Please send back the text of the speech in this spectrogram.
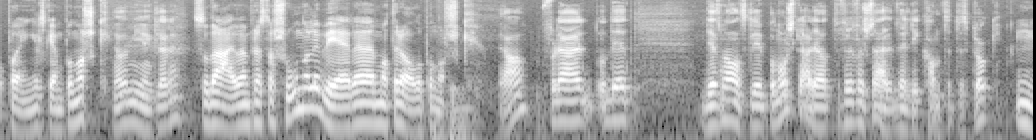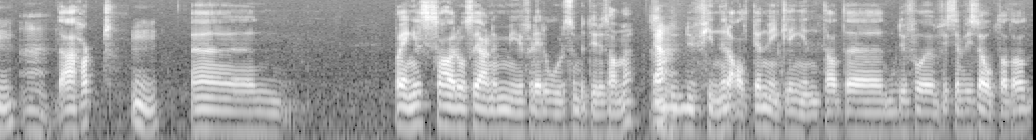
opp på engelsk enn på norsk. Ja, det er mye enklere. Så det er jo en prestasjon å levere materiale på norsk. Ja, for det er Og det, det som er vanskelig på norsk, er det at for det første er det et veldig kantete språk. Mm. Det er hardt. Mm. Eh, på engelsk så har du også gjerne mye flere ord som betyr det samme. Så Ja. du, du finner alltid en vinkling inn til at uh, du får Hvis du er opptatt av at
